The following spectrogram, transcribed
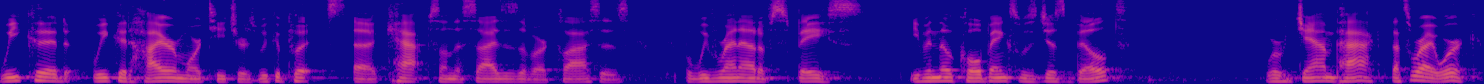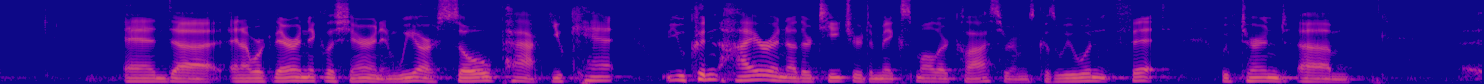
We could we could hire more teachers. We could put uh, caps on the sizes of our classes, but we've run out of space. Even though Coalbanks was just built, we're jam packed. That's where I work, and uh, and I work there in Nicholas Sheran, and we are so packed. You can't you couldn't hire another teacher to make smaller classrooms because we wouldn't fit. We've turned um, uh,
